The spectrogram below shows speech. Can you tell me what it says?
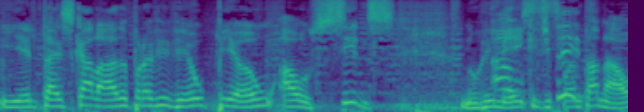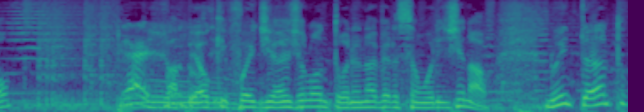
E, e ele está escalado para viver o peão Alcides no remake de Alcides. Pantanal. É, O papel que foi de Ângelo Antônio na versão original. No entanto,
